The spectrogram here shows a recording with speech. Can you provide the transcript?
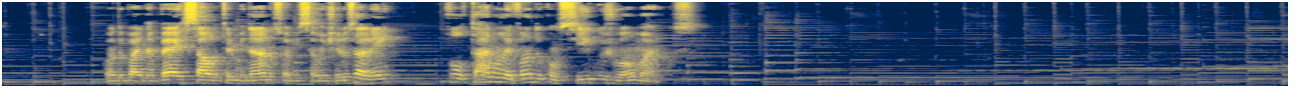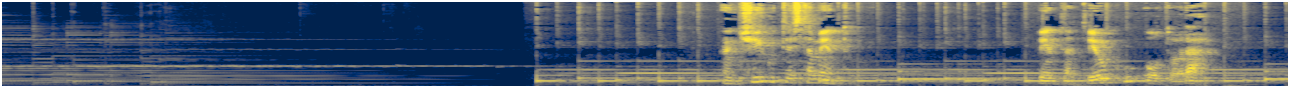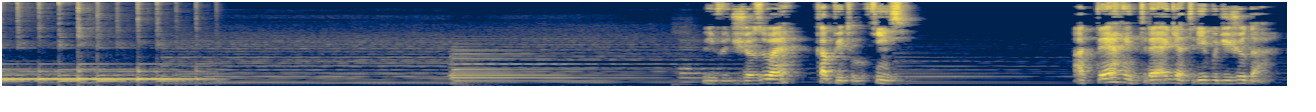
Quando Barnabé e Saulo terminaram sua missão em Jerusalém, voltaram levando consigo João Marcos. Antigo Testamento Pentateuco ou Torá capítulo 15. A terra entregue à tribo de Judá.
